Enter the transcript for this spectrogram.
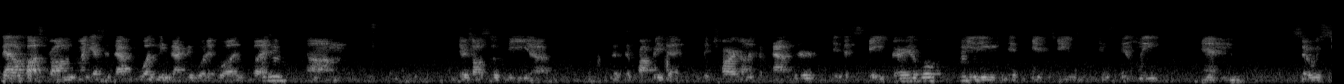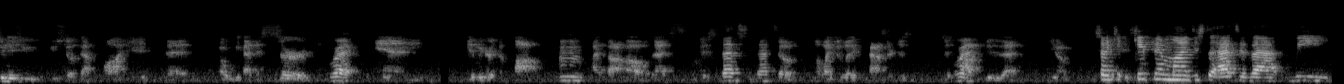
that'll cause problems. My guess is that wasn't exactly what it was, but Mhm. um, there's also the, uh, the the property that the charge on a capacitor is a state variable, meaning it can't change instantly. And so as soon as you, you showed that plot and it said, oh, we had this surge, Right. and then we heard the pop, Mhm. I thought, oh, that's just That's that's. so electrolytic capacitor just just Right. through that, you know. So keep, keep in mind, just to add to that, we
